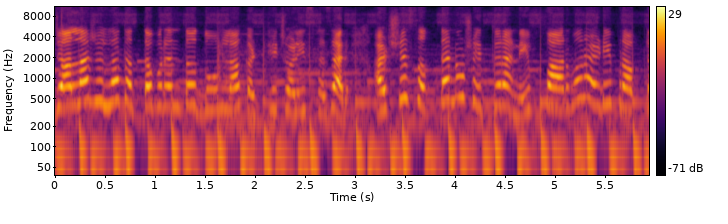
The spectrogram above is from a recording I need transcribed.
जालना जिल्ह्यात आतापर्यंत दोन लाख अठ्ठेचाळीस हजार आठशे सत्त्याण्णव शेतकऱ्यांनी फार्मर आय डी प्राप्त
